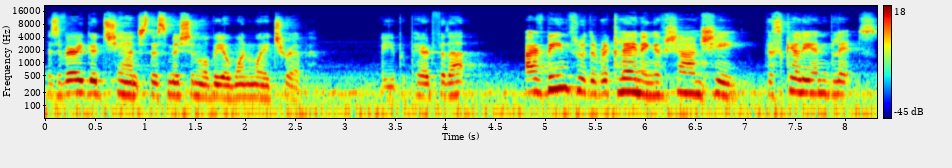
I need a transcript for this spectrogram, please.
There's a very good chance this mission will be a one-way trip. Are you prepared for that? I've been through the reclaiming of Shanxi, the Skyllian Blitz.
